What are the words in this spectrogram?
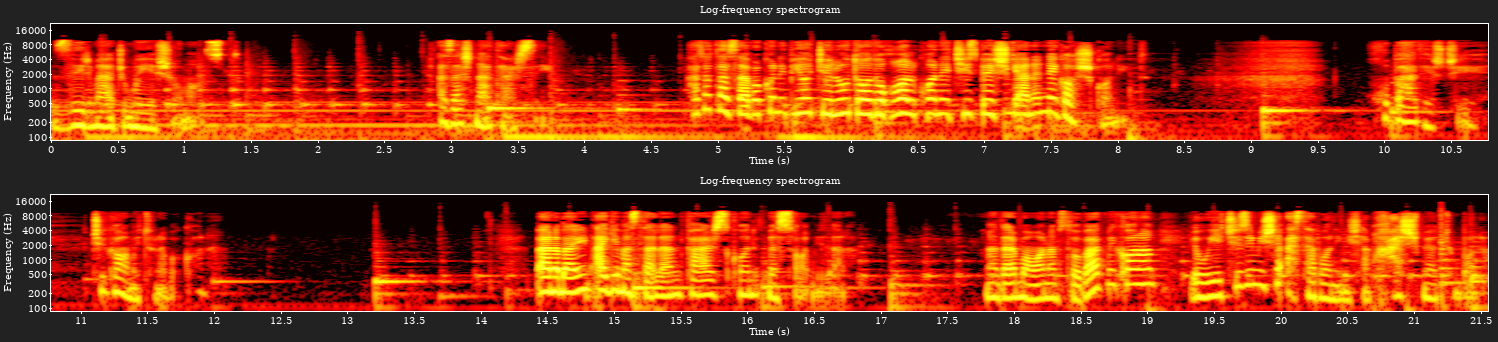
زیر مجموعه شماست. ازش نترسید حتی تصور کنید بیا جلو داد و قال کنه چیز بشکنه نگاش کنید. خب بعدش چی؟ چی کار می‌تونه بکنه؟ بنابراین اگه مثلا فرض کنید مثال می‌زنم. من در مامانم صحبت می‌کنم یا یه چیزی میشه عصبانی میشم. خشم میاد تو بالا.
